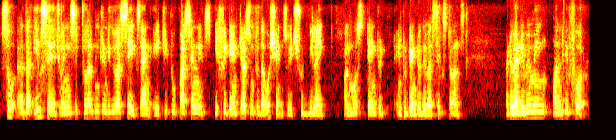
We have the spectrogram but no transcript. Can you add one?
so uh, the usage when you say 12 into 10 to the 6 and 82 percent it's if it enters into the ocean so it should be like almost 10 to into 10 to the power 6 tons but we are reviewing only 4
